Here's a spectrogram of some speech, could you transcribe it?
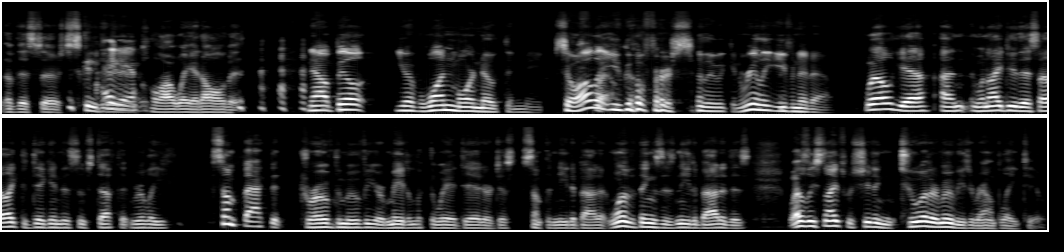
of this. So she's gonna get in and claw away at all of it. now, Bill, you have one more note than me. So I'll let Well. you go first so that we can really even it out. Well, yeah. And when I do this, I like to dig into some stuff that really, some fact that drove the movie or made it look the way it did, or just something neat about it. One of the things that's neat about it is Wesley Snipes was shooting two other movies around Blade 2.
